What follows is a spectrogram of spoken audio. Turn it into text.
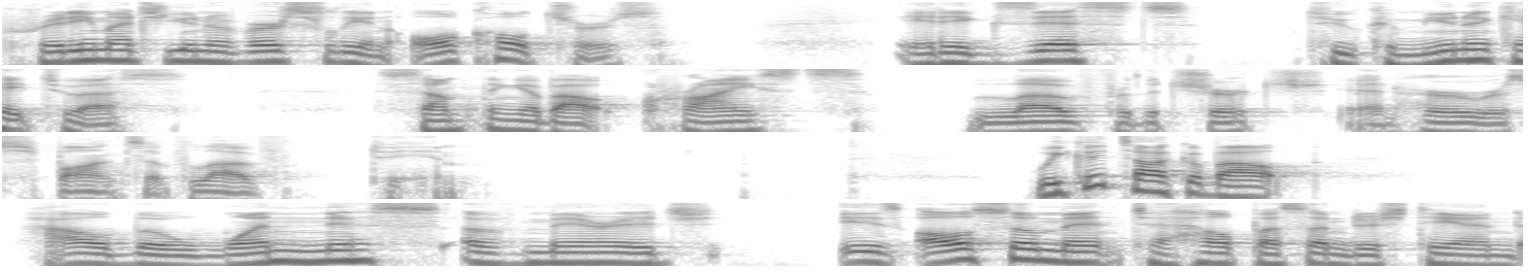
pretty much universally in all cultures. It exists to communicate to us something about Christ's love for the church and her response of love to him. We could talk about how the oneness of marriage is also meant to help us understand,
